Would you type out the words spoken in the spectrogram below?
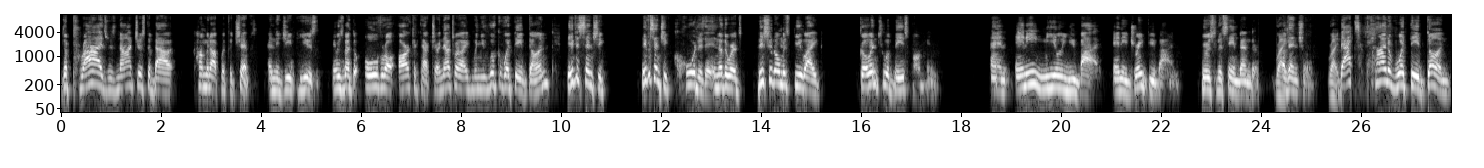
the prize was not just about coming up with the chips and the GPUs. It was about the overall architecture. And that's why like, when you look at what they've done, they've essentially they've essentially courted it. In other words, this should almost be like going to a baseball game and any meal you buy, any drink you buy, goes to the same vendor. Right. Eventually. Right. That's kind of what they've done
